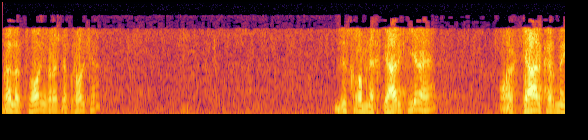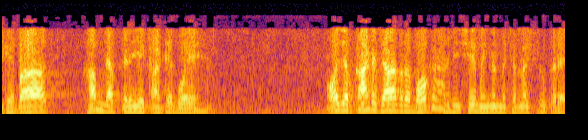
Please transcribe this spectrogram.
غلط سوچ، غلط اپروچ ہے۔ جس کو ہم نے اختیار کیا ہے۔ اور اختیار کرنے کے بعد ہم نے اپنے لیے کانٹے بوئے ہیں۔ اور جب کانٹے چاروں طرف بو کر آدمی چھ مہینوں میں چلنا شروع کرے،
